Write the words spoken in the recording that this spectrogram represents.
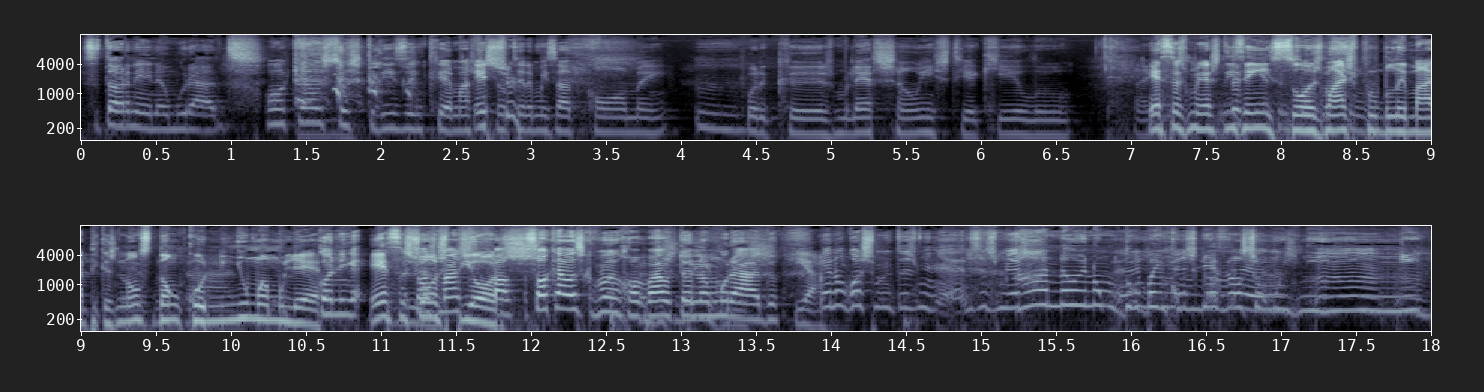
se tornem namorados. Ou aquelas pessoas que dizem que é mais É fácil ter amizade com homem porque as mulheres são isto e aquilo. Essas mulheres dizem isso são as mais assim. problemáticas, não É se dão com nenhuma mulher. Com ninguém- Essas são São as piores. falsas. Só aquelas que vão roubar o teu livros. namorado. Yeah. Eu não gosto muito das mulheres. As mulheres Ah, não, eu não me dou As bem com mulheres mulheres, elas são elas- muito.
